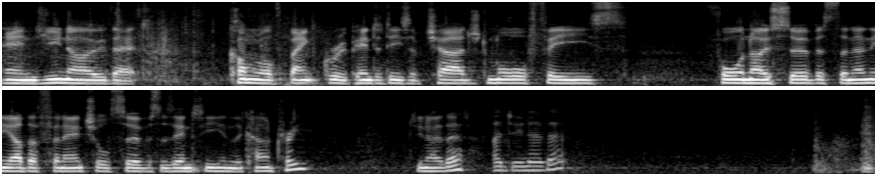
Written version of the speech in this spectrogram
And you know that Commonwealth Bank group entities have charged more fees for no service than any other financial services entity in the country? Do you know that? I do know that. It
